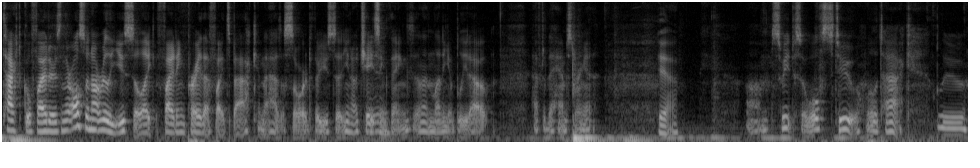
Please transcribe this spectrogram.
tactical fighters, and they're also not really used to like fighting prey that fights back and that has a sword. They're used to, you know, chasing things and then letting it bleed out after they hamstring it. Yeah. Um, sweet. So wolves too will attack. Blue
